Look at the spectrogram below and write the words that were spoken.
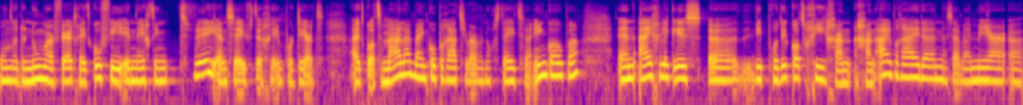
onder de noemer Fairtrade Koffie in 1972 geïmporteerd uit Guatemala bij een coöperatie waar we nog steeds uh, inkopen. En eigenlijk is uh, die productcategorie gaan, gaan uitbreiden en zijn wij meer uh,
